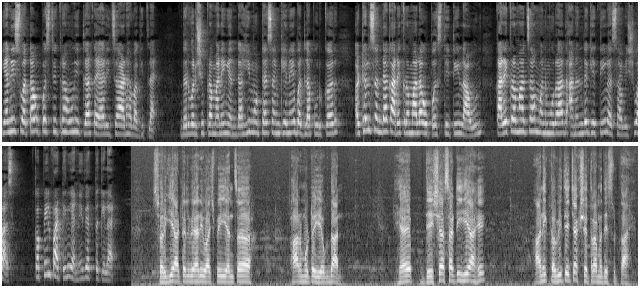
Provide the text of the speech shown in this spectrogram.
यांनी स्वतः उपस्थित राहून इथल्या तयारीचा आढावा घेतलाय. दरवर्षीप्रमाणे यंदाही मोठ्या संख्येने बदलापूरकर अटल संध्या कार्यक्रमाला उपस्थिती लावून कार्यक्रमाचा मनमुराद आनंद घेतील असा विश्वास कपिल पाटील यांनी व्यक्त केलाय. स्वर्गीय अटल बिहारी वाजपेयी यांचं फार मोठं योगदान हे देशासाठीही आहे आणि कवितेच्या क्षेत्रामध्ये सुद्धा आहे.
